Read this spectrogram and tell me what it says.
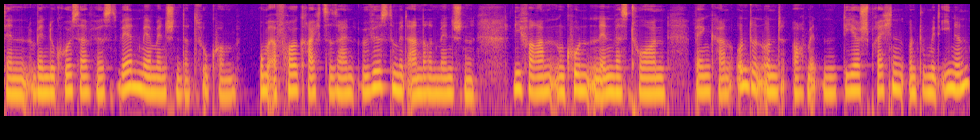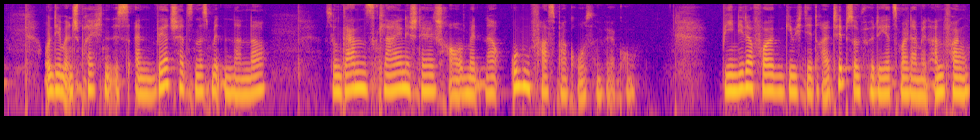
denn wenn du größer wirst, werden mehr Menschen dazukommen um erfolgreich zu sein, wirst du mit anderen Menschen, Lieferanten, Kunden, Investoren, Bankern und, und, und auch mit dir sprechen und du mit ihnen. Und dementsprechend ist ein wertschätzendes Miteinander so eine ganz kleine Stellschraube mit einer unfassbar großen Wirkung. Wie in jeder Folge gebe ich dir drei Tipps und würde jetzt mal damit anfangen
